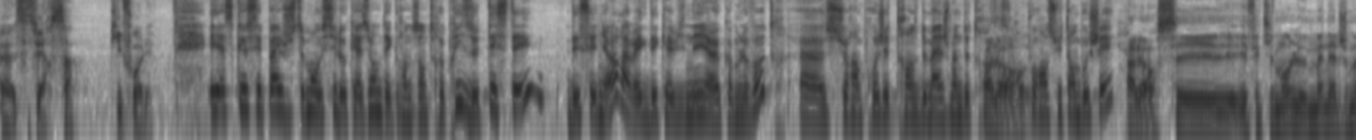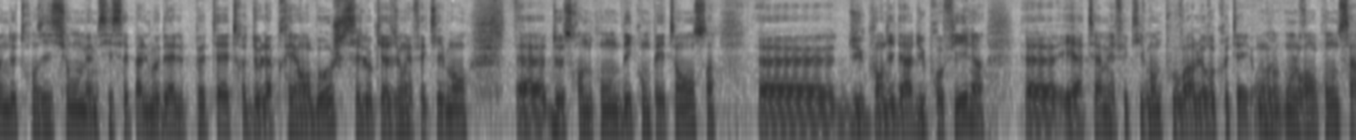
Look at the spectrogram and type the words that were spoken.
c'est faire ça qu'il faut aller. Et est-ce que c'est pas justement aussi l'occasion des grandes entreprises de tester des seniors avec des cabinets euh, comme le vôtre euh, sur un projet de, trans de management de transition pour ensuite embaucher? Alors c'est effectivement le management de transition, même si c'est pas le modèle, peut-être de la pré-embauche. C'est l'occasion effectivement euh, de se rendre compte des compétences du candidat, du profil, et à terme effectivement de pouvoir le recruter. On, on le rend compte, ça,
